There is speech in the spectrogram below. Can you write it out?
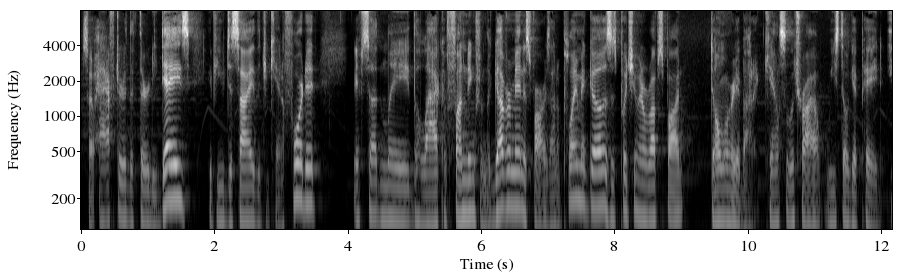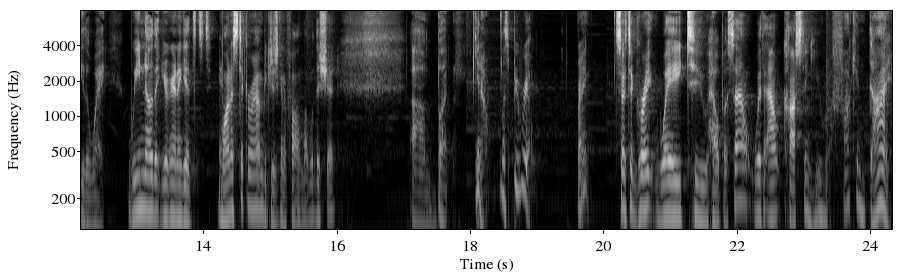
So after the 30 days, if you decide that you can't afford it, if suddenly the lack of funding from the government as far as unemployment goes has put you in a rough spot, don't worry about it. Cancel the trial. We still get paid either way. We know that you're going to get want to stick around because you're going to fall in love with this shit. Um, but you know, let's be real, right? So it's a great way to help us out without costing you a fucking dime.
